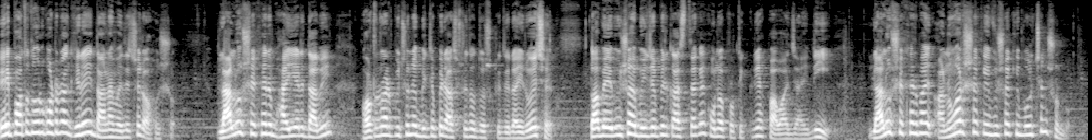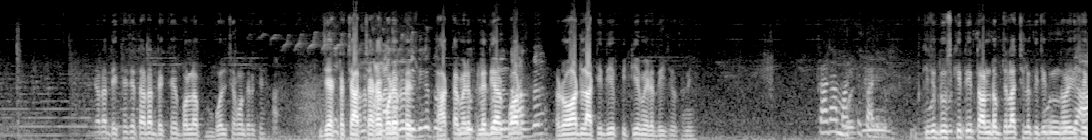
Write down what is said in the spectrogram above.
এই পথ দুর্ঘটনা ঘিরেই দানা বেঁধেছে রহস্য। লালু শেখের ভাইয়ের দাবি, ঘটনার পিছনে বিজেপির আশ্রিত দুষ্কৃতীরাই রয়েছে। তবে এ বিষয়ে বিজেপির কাছ থেকে কোনো প্রতিক্রিয়া পাওয়া যায়নি। লালু শেখের ভাই আনোয়ার শেখ এই বিষয়ে কি বলছেন শুনব। যারা দেখেছে তারা দেখে বলা বলছে আমাদেরকে যে একটা চার চাকা করে ধাক্কা মেরে ফেলে দেওয়ার পর রড লাঠি দিয়ে পিটিয়ে মেরে দিয়েছে ওখানে। কারা মারতে পারে? কিছু দুষ্কৃতী তাণ্ডব চালাচ্ছিল কিছুদিন ধরে সেই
